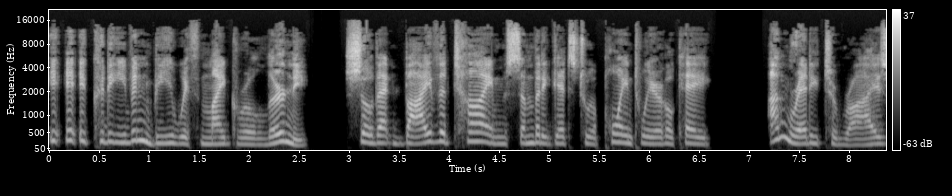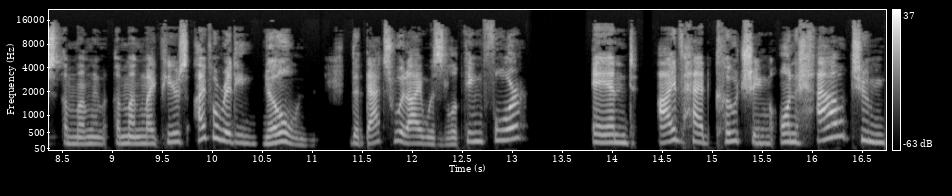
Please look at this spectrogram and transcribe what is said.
it, it could even be with micro learning so that by the time somebody gets to a point where, okay, I'm ready to rise among, among my peers. I've already known that that's what I was looking for. And I've had coaching on how to,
